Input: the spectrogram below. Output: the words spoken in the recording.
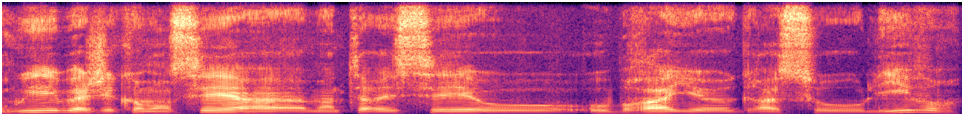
Oui, bah, j'ai commencé à m'intéresser au, au braille euh, grâce aux livres.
